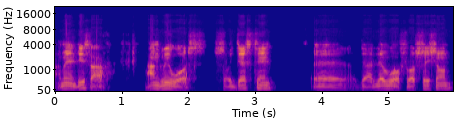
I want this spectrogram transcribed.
I mean, these are angry words suggesting uh, their level of frustration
